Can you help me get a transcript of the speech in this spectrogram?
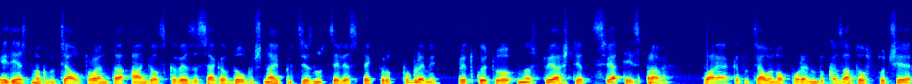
Единствено като цяло троената ангелска вест засяга в дълбочина и прецизност целият спектър от проблеми, пред които настоящият свят е изправен. Това е като цяло едно поредно доказателство, че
